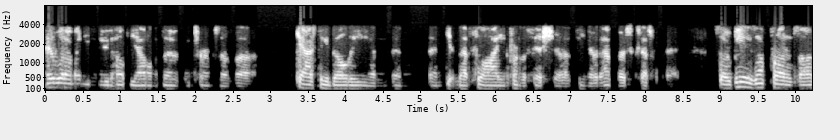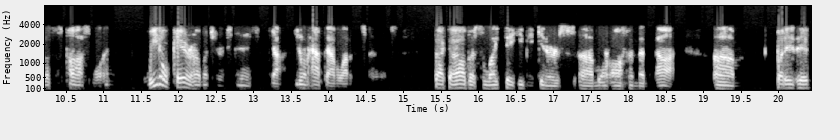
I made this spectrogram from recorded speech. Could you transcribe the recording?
and what I might need to do to help you out on the boat in terms of uh, casting ability and, and, and getting that fly in front of the fish, uh, you know, to have the most successful day. So being as upfront and as honest as possible. And we don't care how much your experience you've got. You don't have to have a lot of experience. In fact, I almost like taking beginners uh, more often than not. Um, but it, it,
